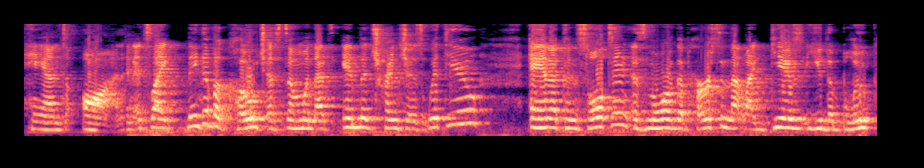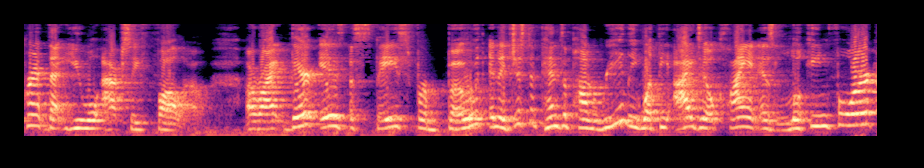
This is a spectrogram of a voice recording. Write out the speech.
hands on. And it's like, think of a coach as someone that's in the trenches with you and a consultant is more of the person that like gives you the blueprint that you will actually follow. All right. There is a space for both and it just depends upon really what the ideal client is looking for.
